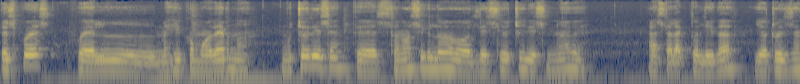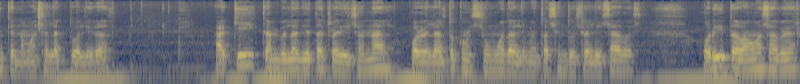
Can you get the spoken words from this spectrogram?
Después fue el México moderno. Muchos dicen que son los siglos XVIII y XIX hasta la actualidad y otros dicen que nomás es la actualidad. Aquí cambió la dieta tradicional por el alto consumo de alimentos industrializados. Ahorita vamos a ver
